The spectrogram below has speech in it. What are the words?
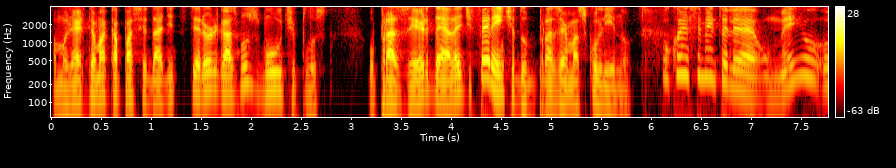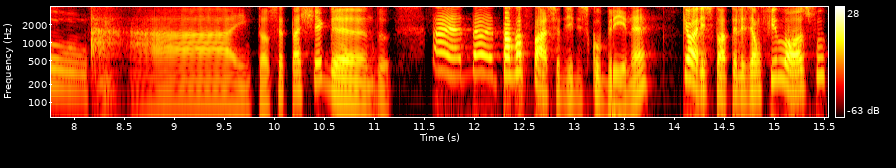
A mulher tem uma capacidade de ter orgasmos múltiplos. O prazer dela é diferente do prazer masculino. O conhecimento, ele é um meio ou... Ah, então você tá chegando. Ah, é, tava fácil de descobrir, né? Porque o Aristóteles é um filósofo,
